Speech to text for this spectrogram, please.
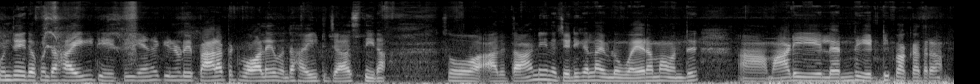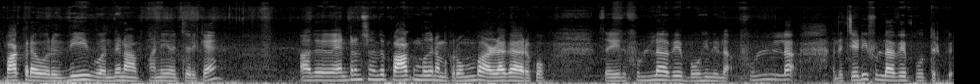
கொஞ்சம் இதை கொஞ்சம் ஹைட் ஏற்றி எனக்கு என்னுடைய பேராபெட் வாலே வந்து ஹைட் ஜாஸ்தி தான். ஸோ அதை தாண்டி இந்த செடிகள்லாம் இவ்வளோ உயரமாக வந்து மாடியிலேருந்து எட்டி பார்க்கற பார்க்குற ஒரு வியூ வந்து நான் பண்ணி வச்சுருக்கேன். அது என்ட்ரன்ஸ் வந்து பார்க்கும்போது நமக்கு ரொம்ப அழகாக இருக்கும். ஸோ இது ஃபுல்லாகவே போகினிலா ஃபுல்லாக அந்த செடி ஃபுல்லாகவே பூத்துருக்கு.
